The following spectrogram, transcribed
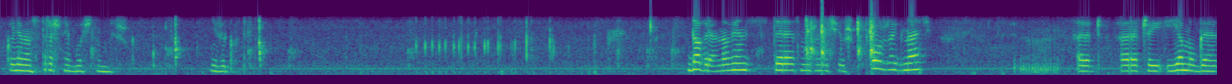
Tylko nie mam strasznie głośną myszkę. Niewygodnie. Dobra, no więc teraz możemy się już pożegnać. A, rac- a raczej ja mogę,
